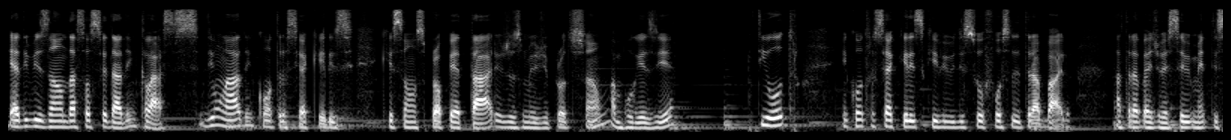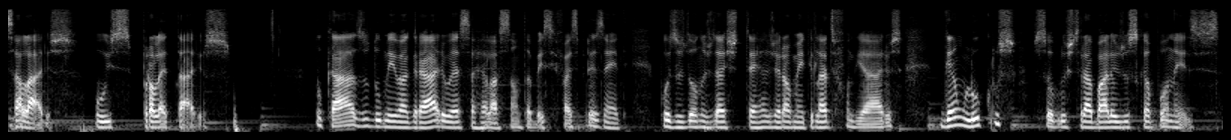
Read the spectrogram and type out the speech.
é a divisão da sociedade em classes. De um lado, encontra-se aqueles que são os proprietários dos meios de produção, a burguesia. De outro, encontram-se aqueles que vivem de sua força de trabalho, através do recebimento de salários, os proletários. No caso do meio agrário, essa relação também se faz presente, pois os donos das terras, geralmente latifundiários, ganham lucros sobre os trabalhos dos camponeses.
